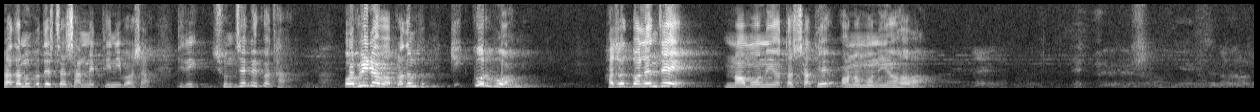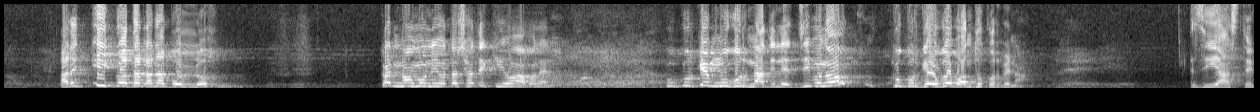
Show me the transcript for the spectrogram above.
প্রধান উপদেষ্টার সামনে তিনি বসা। তিনি শুনছেন কথা? অভিনব, প্রধান কি করব আমি? হজরত বলেন যে, নমনীয়তার সাথে অনমনীয় হওয়া। আরে কি কথাটা না বলল? কারণ নমনীয়তার সাথে কি হওয়া বলেন? কুকুরকে মুগুর না দিলে জীবনেও কুকুর গেউ গেউ বন্ধ করবে না। জি, আসতে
